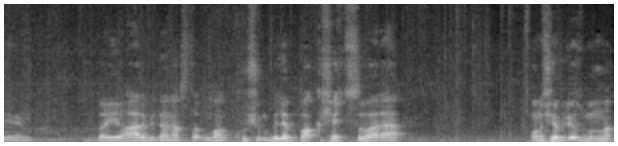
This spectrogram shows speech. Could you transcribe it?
Benim dayı harbiden hasta. Ulan kuşun bile bakış açısı var ha. Konuşabiliyoruz bununla?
